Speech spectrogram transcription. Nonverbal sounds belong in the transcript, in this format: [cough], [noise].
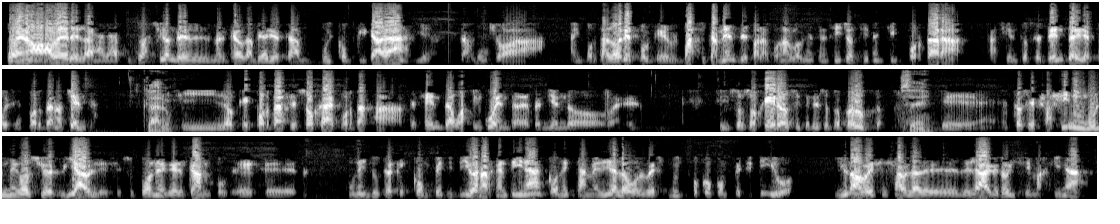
Bueno, a ver, la, situación del mercado cambiario está muy complicada y mucho a, importadores porque básicamente, para ponerlo bien sencillo, tienen que importar a, a 170 y después exportan 80. Claro. si lo que exportás es soja, exportás a 60 o a 50, dependiendo eh, si sos ojero o si tenés otro producto. Sí. Eh, entonces, así ningún negocio es viable. Se supone que el campo, que es eh, una industria que es competitiva en Argentina, con esta medida lo volvés muy poco competitivo. Y uno a veces habla del agro y se imagina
